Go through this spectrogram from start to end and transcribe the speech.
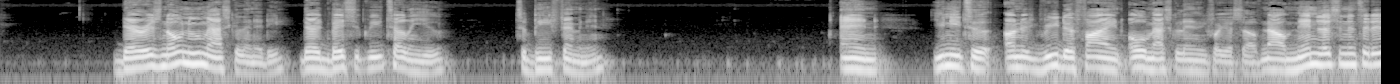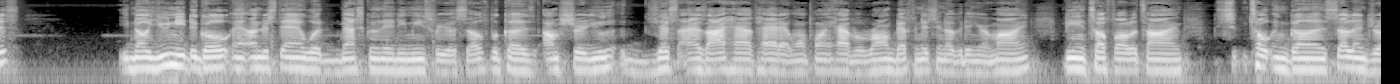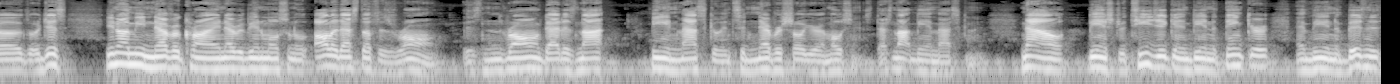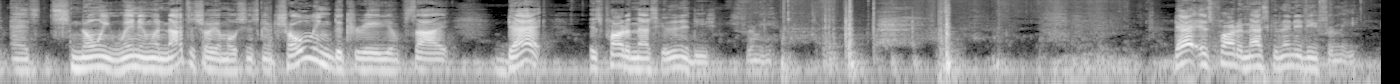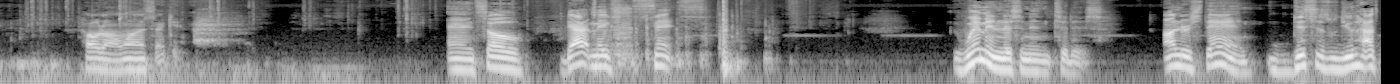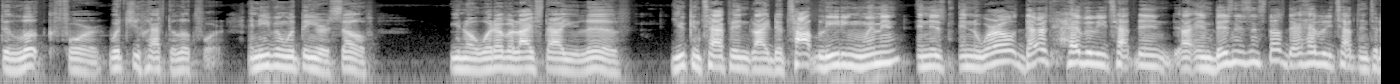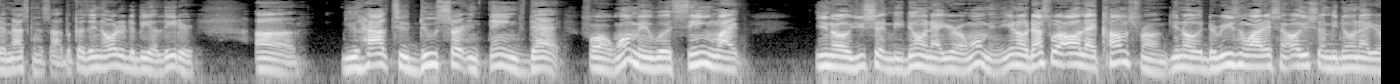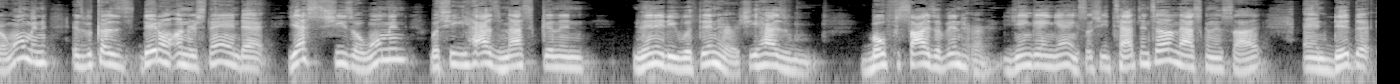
There is no new masculinity. They're basically telling you to be feminine. And you need to redefine old masculinity for yourself. Now, men listening to this, you know, you need to go and understand what masculinity means for yourself because I'm sure you, just as I have had at one point, have a wrong definition of it in your mind. Being tough all the time, toting guns, selling drugs, or just, you know what I mean, never crying, never being emotional. All of that stuff is wrong. It's wrong. That is not being masculine to never show your emotions. That's not being masculine. Now, being strategic and being a thinker and being a business and knowing when and when not to show your emotions, controlling the creative side, that is part of masculinity for me. That is part of masculinity for me. Hold on one second. And so that makes sense. Women listening to this understand this is you have to look for what you have to look for. And even within yourself you know whatever lifestyle you live you can tap in like the top leading women in this in the world they're heavily tapped in uh, in business and stuff they're heavily tapped into their masculine side. Because in order to be a leader uh you have to do certain things that for a woman would seem like you know, you shouldn't be doing that. You're a woman. You know, that's where all that comes from. You know, the reason why they say, oh, you shouldn't be doing that. You're a woman is because they don't understand that, yes, she's a woman, but she has masculinity within her. She has both sides of in her, yin and yang. So she tapped into her masculine side and did the,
